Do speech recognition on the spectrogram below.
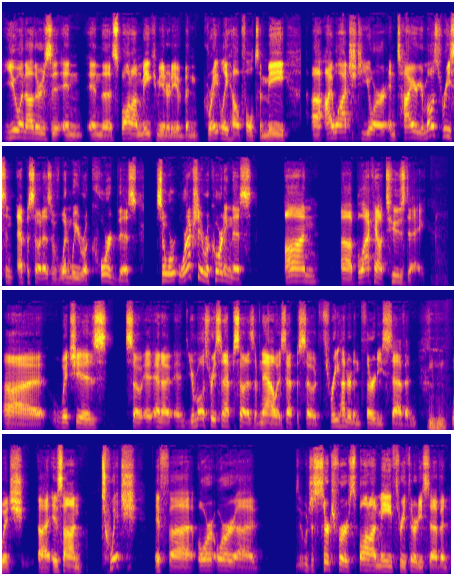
you and others in in the Spawn on Me community have been greatly helpful to me. Uh, I watched your entire your most recent episode as of when we record this. So we're we're actually recording this on uh, Blackout Tuesday, uh, which is so. And, uh, and, your most recent episode as of now is episode 337, mm-hmm. which uh, is on Twitch. If uh, or or just search for Spawn on Me 337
